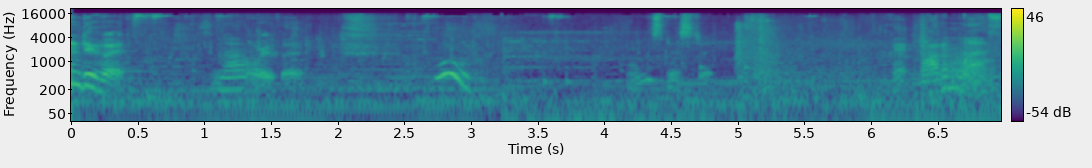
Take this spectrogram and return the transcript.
Gonna do it. It's not worth it. Woo! Almost missed it. Okay, bottom left.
